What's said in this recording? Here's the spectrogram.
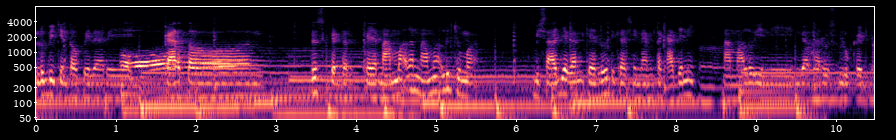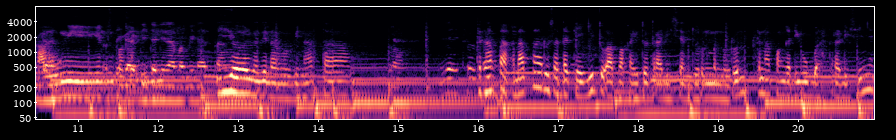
lu bikin topi dari Oh. karton. Terus kayak kayak nama kan nama lu cuma bisa aja kan kayak lu dikasih name tag aja nih. Hmm. nama lu ini nggak harus lu kayak dikawungin terus diganti jadi nama binatang. Iya ganti nama binatang. Nah iya itu. Kenapa? Kenapa harus ada kayak gitu? Apakah itu tradisi yang turun menurun kenapa nggak diubah tradisinya?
